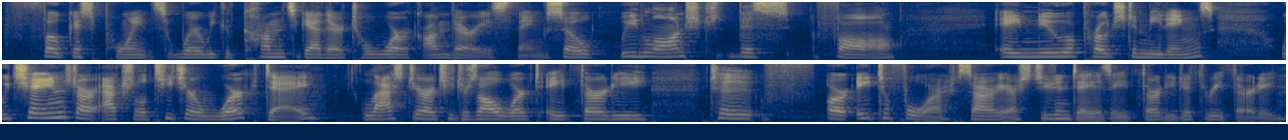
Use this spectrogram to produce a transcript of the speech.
focus points where we could come together to work on various things. So we launched this fall a new approach to meetings we changed our actual teacher work day. Last year, our teachers all worked 8:30 to or 8 to 4. Sorry, our student day is 8:30 to 3:30.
